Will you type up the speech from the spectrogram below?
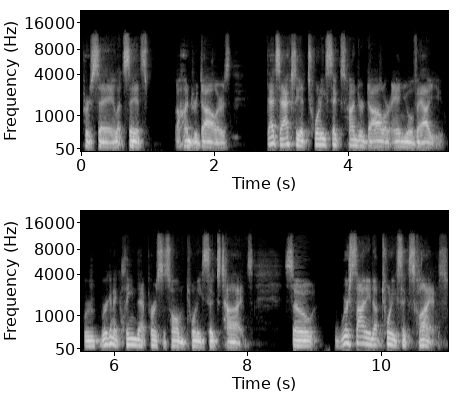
per se, let's say it's $100, that's actually a $2,600 annual value. We're, we're going to clean that person's home 26 times. So we're signing up 26 clients.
